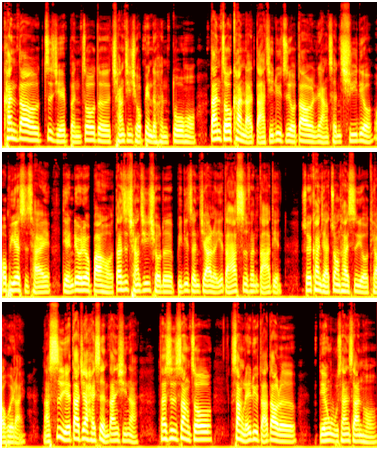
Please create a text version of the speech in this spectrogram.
看到志杰本周的强击球变得很多哦，单周看来打击率只有到两成七六，OPS 才点六六八哦，但是强击球的比例增加了，也打他四分打点，所以看起来状态是有调回来。那四爷大家还是很担心啊，但是上周上雷率达到了点五三三哦，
